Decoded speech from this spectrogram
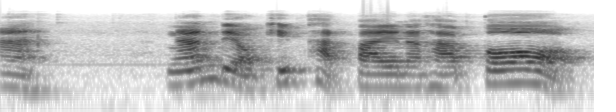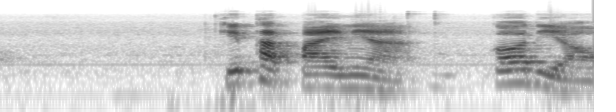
อะงั้นเดี๋ยวคลิปถัดไปนะครับก็ คลิปถัดไปเนี่ยก็เดี๋ยว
